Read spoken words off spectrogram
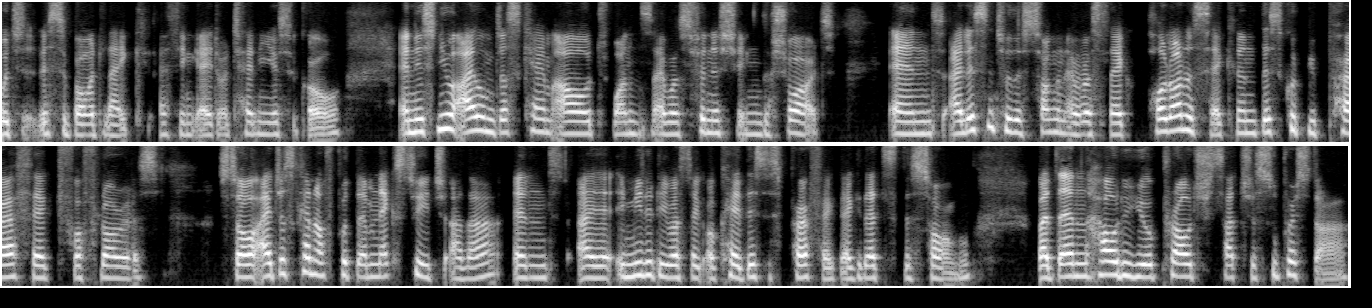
which is about like I think eight or ten years ago. And his new album just came out once I was finishing the short. And I listened to the song and I was like, hold on a second, this could be perfect for Flores. So I just kind of put them next to each other and I immediately was like, okay, this is perfect. Like that's the song. But then how do you approach such a superstar?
